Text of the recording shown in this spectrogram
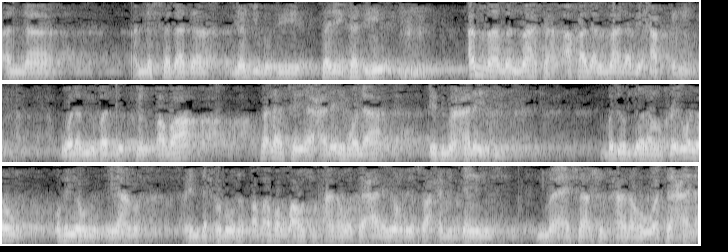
أن أن السداد يجب في تركته. أما من مات أخذ المال بحقه ولم يفرط في القضاء فلا شيء عليه ولا إثم عليه. بل يرجى له الخير ويوم وفي يوم القيامة عند حضور القضاء فالله سبحانه وتعالى يرضي صاحب الدين بما يشاء سبحانه وتعالى.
